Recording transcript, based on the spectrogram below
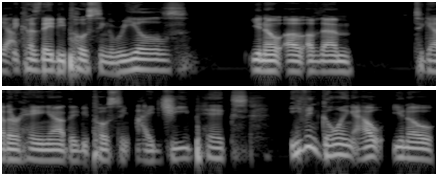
Yeah. because they'd be posting reels, you know, of, of them together hanging out. They'd be posting IG pics, even going out, you know,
